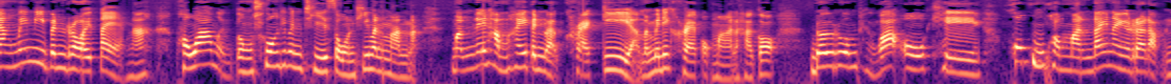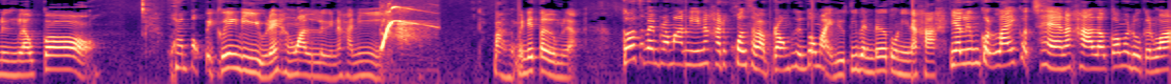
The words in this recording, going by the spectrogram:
ยังไม่มีเป็นรอยแตกนะ เพราะว่าเหมือนตรงช่วงที่เป็นทีโซนที่มันมันๆอะ มันไม่ได้ทำให้เป็นแบบแครกกี้อะมันไม่ได้แครกออกมานะคะ ก็โดยรวมถือว่าโอเค ควบคุมความมันได้ในระดับหนึ่งแล้วก็ ความปกปิดก็ยังดีอยู่ได้ทั้งวันเลยนะคะนี่ ปังไม่ได้เติมเลยก็จะเป็นประมาณนี้นะคะ ทุกคนสำหรับรองพื้นตัวใหม่ Beauty Blender ตัวนี้นะคะ อย่าลืมกดไลค์กดแชร์นะคะ แล้วก็มาดูกันว่า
